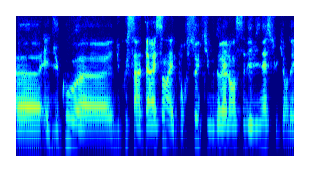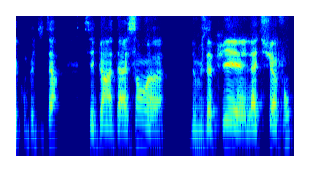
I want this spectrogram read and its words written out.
Euh, et du coup, euh, du coup, c'est intéressant. Et pour ceux qui voudraient lancer des business ou qui ont des compétiteurs, c'est hyper intéressant. Euh, de vous appuyer là-dessus à fond.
